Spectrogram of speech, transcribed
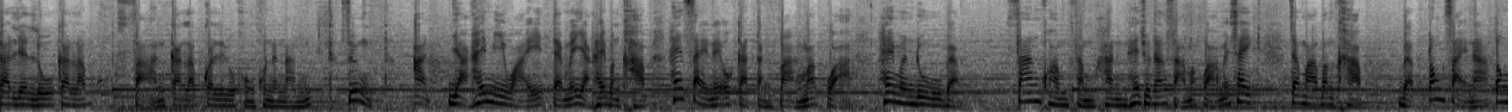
การเรียนรู้การรับสารการรับการเรียนรู้ของคนนั้นๆซึ่ง อาจอยากให้มีไว้แต่ไม่อยากให้บังคับ ให้ใส่ในโอกาสต่างๆ มากกว่า ให้มันดูแบบสร้างความสำคัญให้ชุดนักศึกษามากกว่า ไม่ใช่จะมาบังคับ แบบต้องใส่นะ ต้อง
